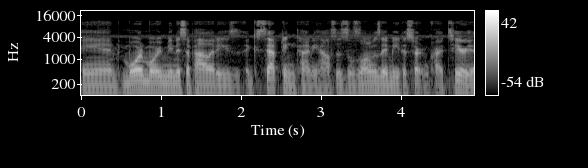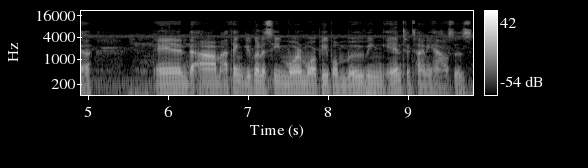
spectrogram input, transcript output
And more and more municipalities accepting tiny houses as long as they meet a certain criteria and um, I think you're going to see more and more people moving into tiny houses,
